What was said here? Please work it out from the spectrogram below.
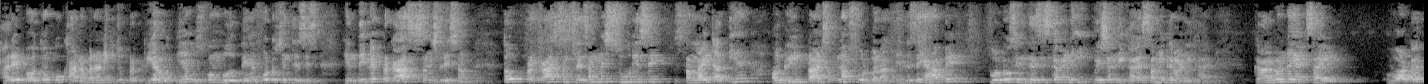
हरे पौधों को खाना बनाने की जो प्रक्रिया होती है, उसको हम बोलते हैं फोटोसिंथेसिस हिंदी में प्रकाश संश्लेषण। तो प्रकाश संश्लेषण में सूर्य से सनलाइट आती है और ग्रीन प्लांट्स अपना फ़ूड बनाते हैं। जैसे यहाँ पे फोटोसिंथेसिस का मैंने इक्वेशन लिखा है, समीकरण लिखा है। कार्बन डाइऑक्साइड वाटर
